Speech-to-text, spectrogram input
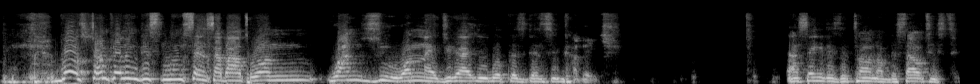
Those championing this nonsense about one one zoo, one Nigeria Igbo presidency garbage, and saying it is the turn of the Southeast,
